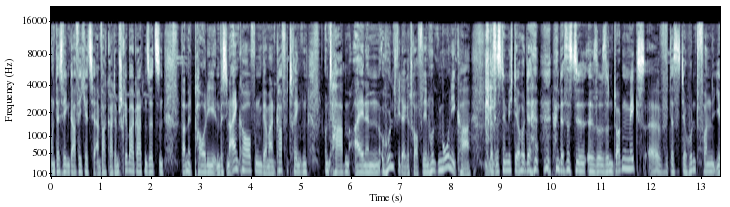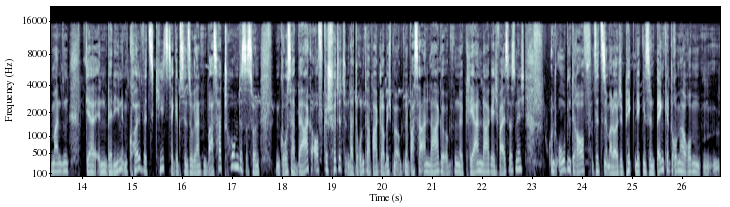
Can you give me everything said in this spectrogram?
Und deswegen darf ich jetzt hier einfach gerade im Schrebergarten sitzen, war mit Pauli ein bisschen einkaufen, wir haben einen Kaffee trinken und haben einen Hund wieder getroffen, den Hund Monika. Das ist nämlich der Hund, der, das ist die, so, so ein Doggenmix, äh, das ist der Hund von jemandem, der in Berlin im Kollwitz-Kiez, da gibt es den sogenannten Wasserturm, das ist so ein, ein großer Berg aufgeschüttet und darunter war, glaube ich, mal irgendeine Wasseranlage, irgendeine Kläranlage, ich weiß es nicht. Und obendrauf sitzen immer Leute picknicken, sind Bänke drumherum. Und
